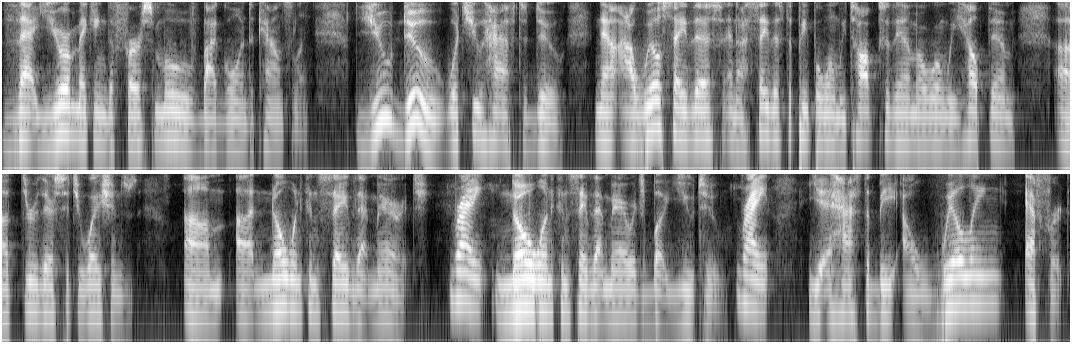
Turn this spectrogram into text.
that you're making the first move by going to counseling. You do what you have to do. Now, I will say this, and I say this to people when we talk to them or when we help them uh, through their situations. Um, uh, no one can save that marriage. Right. No one can save that marriage but you two. Right. It has to be a willing effort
